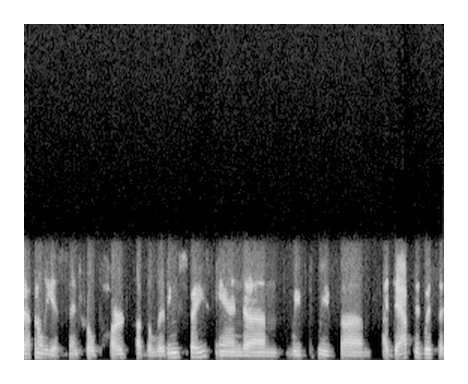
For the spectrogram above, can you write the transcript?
definitely a central part of the living space, and um, we've we've um, adapted with the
